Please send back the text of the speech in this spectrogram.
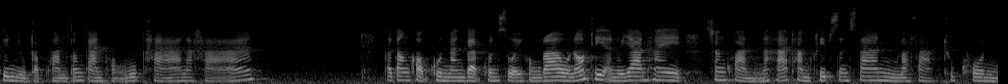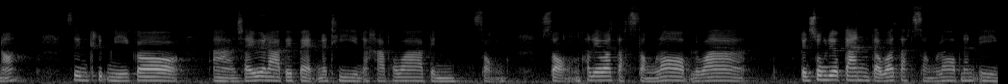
ขึ้นอยู่กับความต้องการของลูกค้านะคะ ก็ต้องขอบคุณนางแบบคนสวยของเราเนาะที่อนุญาตให้ช่างขวัญนนะคะทำคลิปสั้นๆ มาฝากทุกคนเนาะซึ่งคลิปนี้ก็ใช้เวลาไป 8 นาทีนะคะ เพราะว่าเป็น2 2เขาเรียกว่าตัด 2 รอบหรือว่า เป็นทรงเดียวกันแต่ว่าตัด2รอบนั่นเอง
